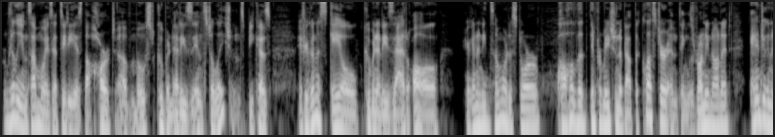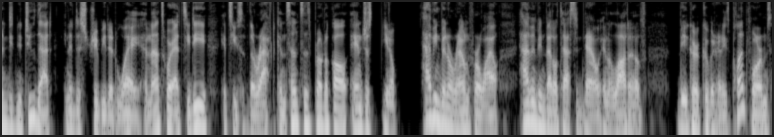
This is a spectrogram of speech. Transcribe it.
Really, in some ways, etcd is the heart of most Kubernetes installations because if you're going to scale Kubernetes at all, you're going to need somewhere to store all the information about the cluster and things running on it, and you're going to need to do that in a distributed way. And that's where etcd, its use of the Raft consensus protocol, and just, you know, having been around for a while, having been battle tested now in a lot of bigger Kubernetes platforms,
